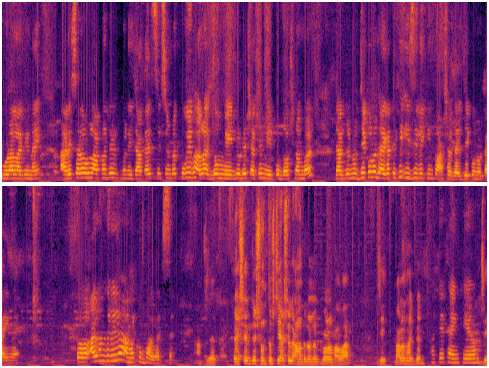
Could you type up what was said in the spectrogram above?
ঘোরা লাগে নাই। আর এছাড়া হলো আপনাদের মানে যাতায়াত সিস্টেমটা খুবই ভালো একদম মেইন রোডের সাথে মিরপুর দশ নাম্বার। যার জন্য যে কোনো জায়গা থেকে ইজিলি কিন্তু আসা যায় যে কোনো টাইমে তো আলহামদুলিল্লাহ আমার খুব ভালো লাগছে। আচ্ছা পেশেন্টের সন্তুষ্টি আসলে আমাদের অনেক বড় পাওয়া। জি ভালো থাকবেন। ওকে থ্যাংক ইউ জি।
